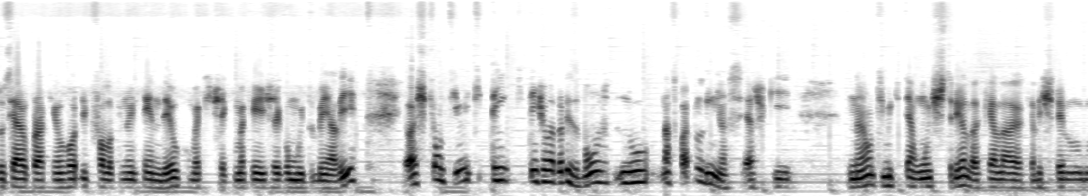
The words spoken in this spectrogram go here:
do Seattle Kraken, o Rodrigo falou que não entendeu como é que, como é que chegou muito bem ali. Eu acho que é um time que tem, que tem jogadores bons no, nas quatro linhas. Eu acho que não é um time que tem alguma estrela, aquela, aquela estrela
